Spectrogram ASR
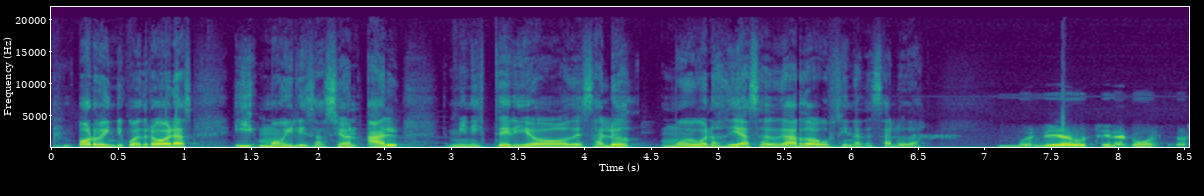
por 24 horas y movilización al Ministerio de Salud. Muy buenos días Edgardo, Agustina te saluda. Buen día Agustina, ¿cómo estás?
